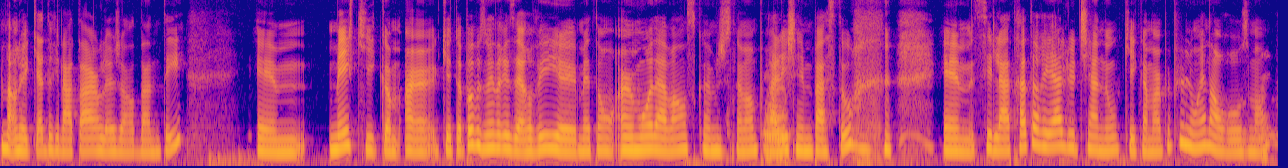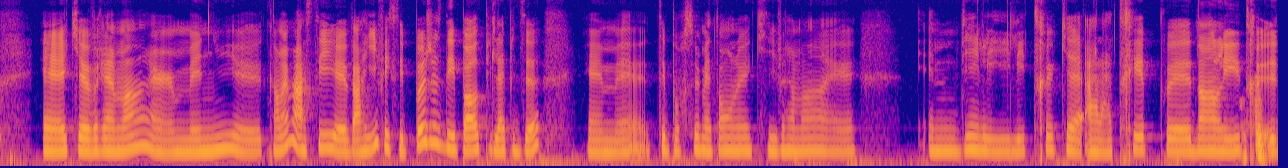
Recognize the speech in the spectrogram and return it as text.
dans le quadrilatère, là, genre Dante. Mais qui est comme un que t'as pas besoin de réserver, mettons, un mois d'avance comme justement pour Ouais. aller chez Impasto. C'est la Trattoria Luciano, qui est comme un peu plus loin dans Rosemont, qui a vraiment un menu quand même assez varié. Fait que c'est pas juste des pâtes puis de la pizza. Euh, tu pour ceux, mettons, là, qui vraiment euh, aiment bien les, les trucs euh, à la tripe, euh, dans les trucs...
